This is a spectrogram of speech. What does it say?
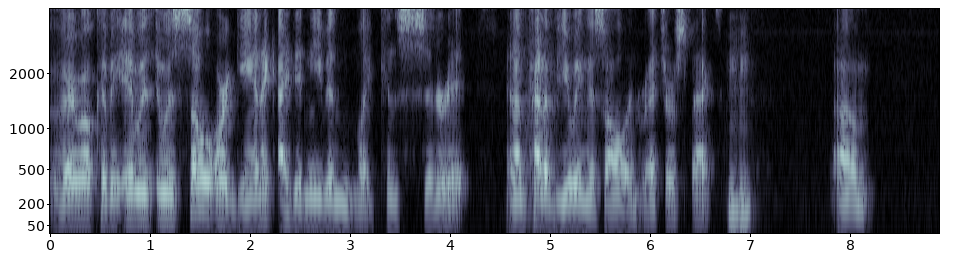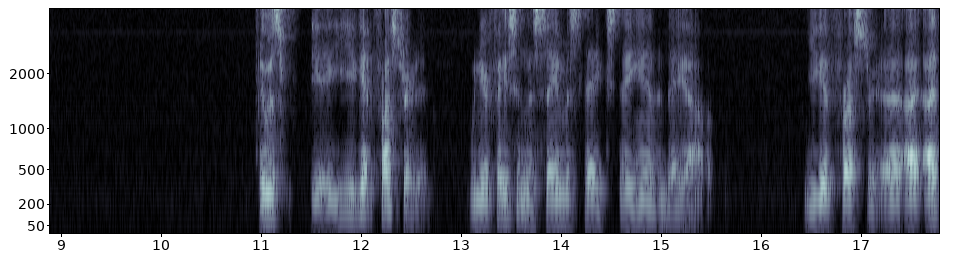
very well could be. It was it was so organic. I didn't even like consider it, and I'm kind of viewing this all in retrospect. Mhm. Um, it was you, you get frustrated when you're facing the same mistakes day in and day out. You get frustrated. I, I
